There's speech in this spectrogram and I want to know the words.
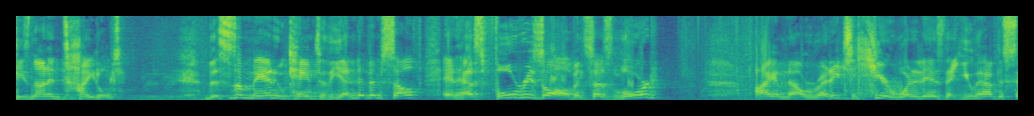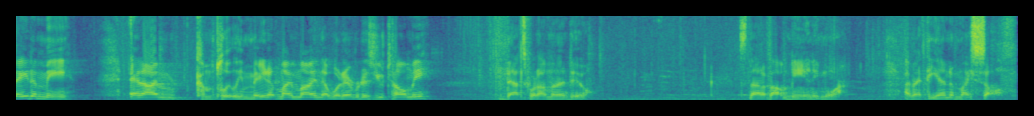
He's not entitled. This is a man who came to the end of himself and has full resolve and says, Lord, I am now ready to hear what it is that you have to say to me, and I'm completely made up my mind that whatever it is you tell me, that's what I'm going to do. It's not about me anymore. I'm at the end of myself.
